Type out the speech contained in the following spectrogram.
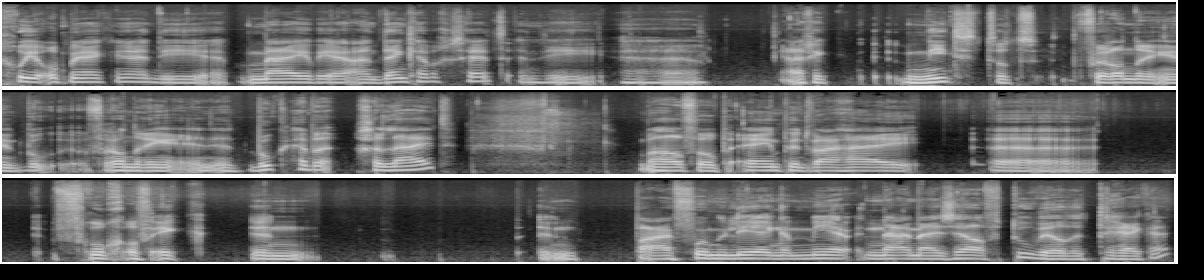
goede opmerkingen die eh, mij weer aan het denken hebben gezet. En die eh, eigenlijk niet tot veranderingen in, het boek, veranderingen in het boek hebben geleid. Behalve op één punt waar hij eh, vroeg of ik een, een paar formuleringen meer naar mijzelf toe wilde trekken.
